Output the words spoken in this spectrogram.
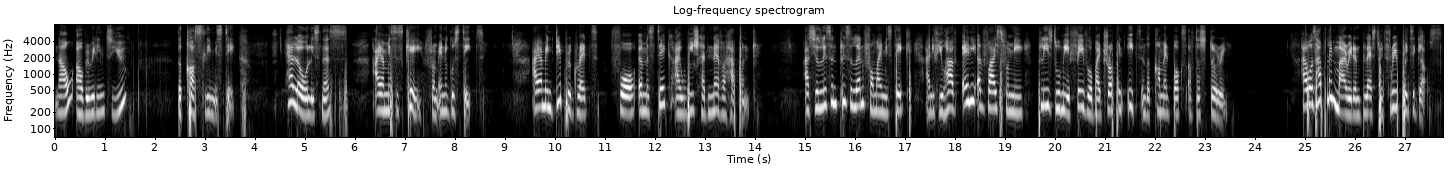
Now, I'll be reading to you The Costly Mistake. Hello, listeners. I am Mrs. K from Enugu State. I am in deep regret for a mistake I wish had never happened. As you listen, please learn from my mistake. And if you have any advice for me, please do me a favor by dropping it in the comment box of the story. I was happily married and blessed with three pretty girls.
